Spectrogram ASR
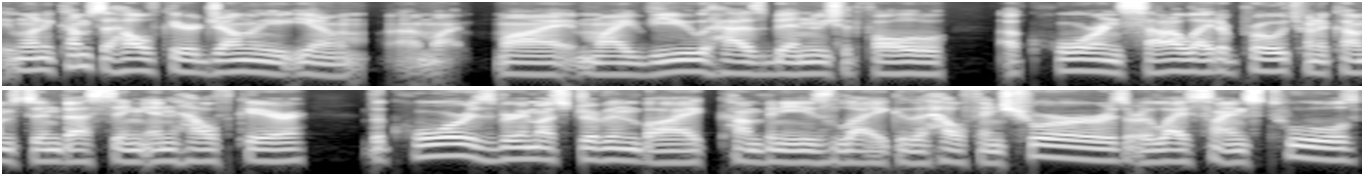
when it comes to healthcare, generally, you know, uh, my my my view has been we should follow a core and satellite approach when it comes to investing in healthcare. The core is very much driven by companies like the health insurers or life science tools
